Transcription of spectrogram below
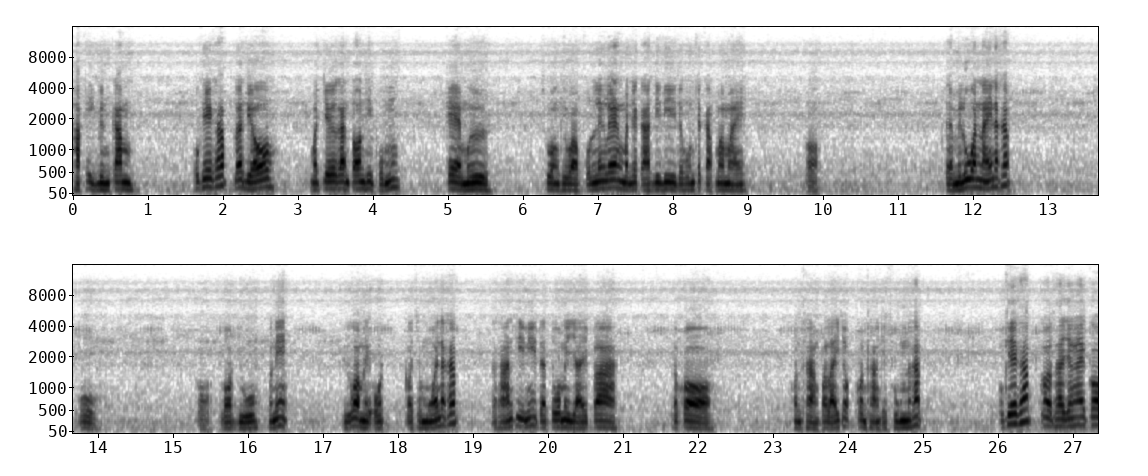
ผักอีกหนึ่งกำโอเคครับ แล้วเดี๋ยวมาเจอกันตอนที่ผมแก้มือช่วงที่ว่าฝนแรงๆบรรยากาศดีๆ เดี๋ยวผมจะกลับมาใหม่ก็ แต่ไม่รู้วันไหนนะครับ โอ้ก็รอดอยู่วันนี้ ถือว่าไม่อดก็จะมวยนะครับ สถานที่นี้แต่ตัวไม่ใหญ่ปลา แล้วก็ค่อนข้างปลาไหลจะค่อนข้างจะชุมนะครับ โอเคครับ ก็ถ้ายังไงก็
